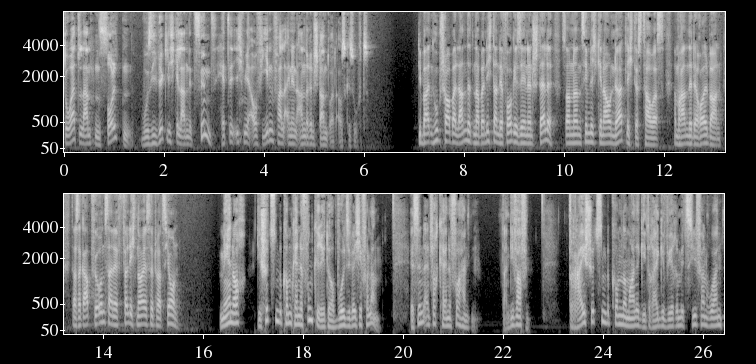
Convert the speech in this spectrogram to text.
dort landen sollten, wo sie wirklich gelandet sind, hätte ich mir auf jeden Fall einen anderen Standort ausgesucht. Die beiden Hubschrauber landeten aber nicht an der vorgesehenen Stelle, sondern ziemlich genau nördlich des Towers, am Rande der Rollbahn. Das ergab für uns eine völlig neue Situation. Mehr noch, die Schützen bekommen keine Funkgeräte, obwohl sie welche verlangen. Es sind einfach keine vorhanden. Dann die Waffen. Drei Schützen bekommen normale G3-Gewehre mit Zielfernrohren,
